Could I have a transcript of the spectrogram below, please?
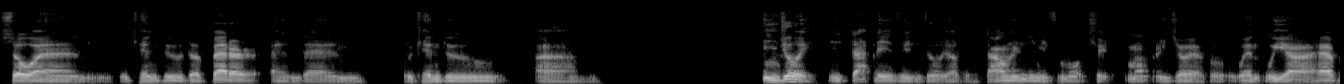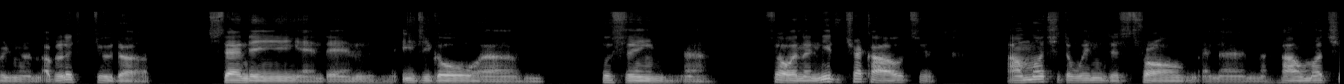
So and we can do the better and then we can do um, enjoy. That is enjoyable. Downwinding is more cheap, more enjoyable when we are having an ability to the standing and then easy go um, pushing. Uh, so and I need to check out how much the wind is strong and then how much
